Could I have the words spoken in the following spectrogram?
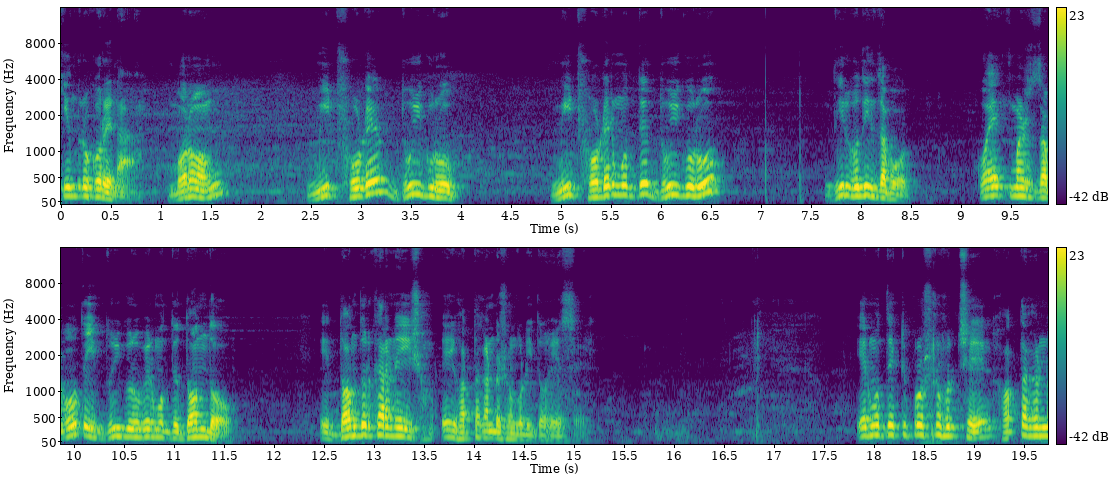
কেন্দ্র করে না, বরং মিটফোর্ডের দুই গ্রুপ, মিটফোর্ডের মধ্যে দুই গ্রুপ দীর্ঘদিন যাবৎ কয়েক মাস যাবৎ এই দুই গ্রুপের মধ্যে দ্বন্দ্ব। এই দ্বন্দ্বের কারণে এই এই হত্যাকাণ্ড সংঘটিত হয়েছে। এর মধ্যে একটি প্রশ্ন হচ্ছে, হত্যাকাণ্ড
